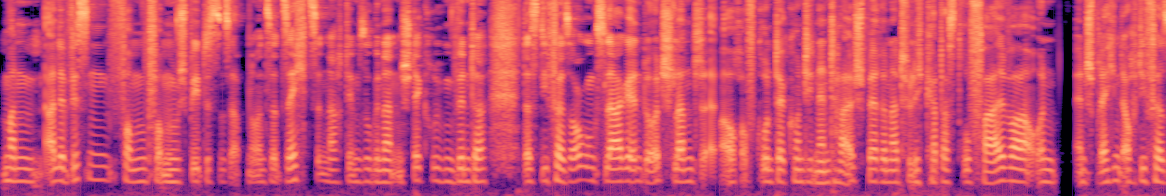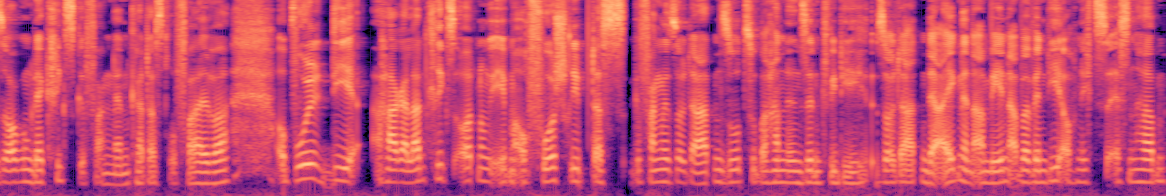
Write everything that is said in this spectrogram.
man alle wissen vom, vom spätestens ab 1916 nach dem sogenannten Steckrübenwinter, dass die Versorgungslage in Deutschland auch aufgrund der Kontinentalsperre natürlich katastrophal war und entsprechend auch die Versorgung der Kriegsgefangenen katastrophal war, obwohl die Hager Landkriegsordnung eben auch vorschrieb, dass gefangene Soldaten so zu behandeln sind wie die Soldaten der eigenen Armeen, aber wenn die auch nichts zu essen haben,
